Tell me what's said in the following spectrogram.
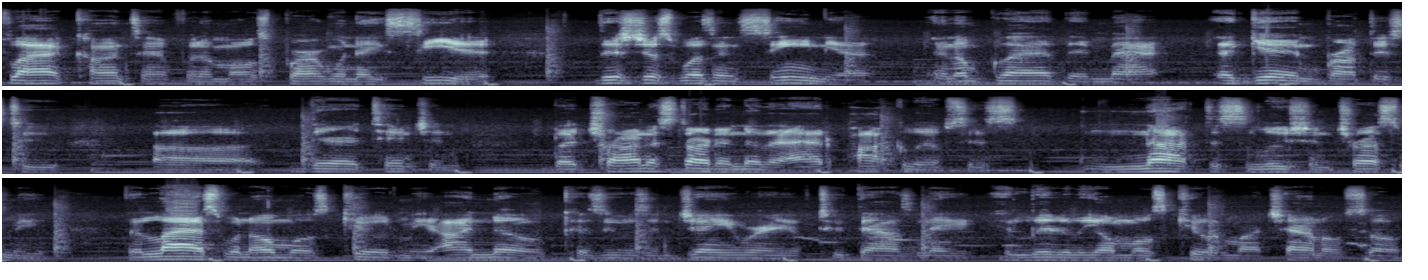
flag content for the most part when they see it. This just wasn't seen yet, and I'm glad that Matt again brought this to uh, their attention. But trying to start another ad apocalypse is not the solution. Trust me. The last one almost killed me. I know because it was in January of 2008. It literally almost killed my channel. So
